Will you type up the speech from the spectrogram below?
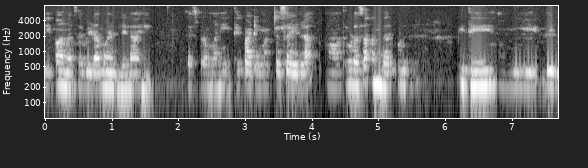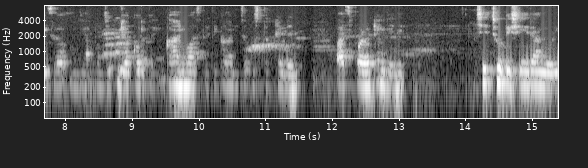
इथे पानाचा विडा मांडलेला आहे. त्याचप्रमाणे इथे पाठीमागच्या साईडला थोडासा अंधार पडतो इथे मी देवीचं म्हणजे आपण जे पूजा करतोय कहाणी वाचते ते कहाणीचं पुस्तक ठेवलेलं पाच फळं ठेवलेली अशी छोटीशी रांगोळी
